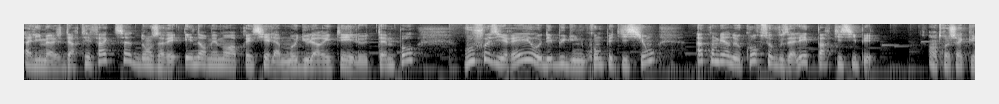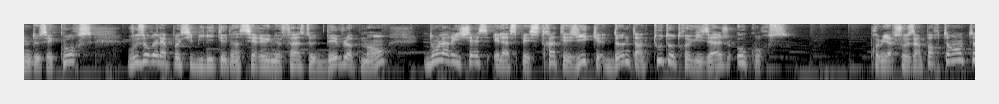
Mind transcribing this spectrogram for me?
À l'image d'Artefacts, dont j'avais énormément apprécié la modularité et le tempo, vous choisirez, au début d'une compétition, à combien de courses vous allez participer. Entre chacune de ces courses, vous aurez la possibilité d'insérer une phase de développement, dont la richesse et l'aspect stratégique donnent un tout autre visage aux courses. Première chose importante,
